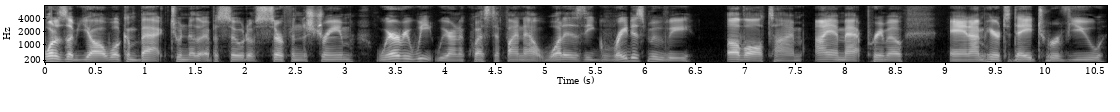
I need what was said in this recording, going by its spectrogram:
What is up, y'all? Welcome back to another episode of Surfing the Stream, where every week we are on a quest to find out what is the greatest movie of all time. I am Matt Primo, and I'm here today to review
